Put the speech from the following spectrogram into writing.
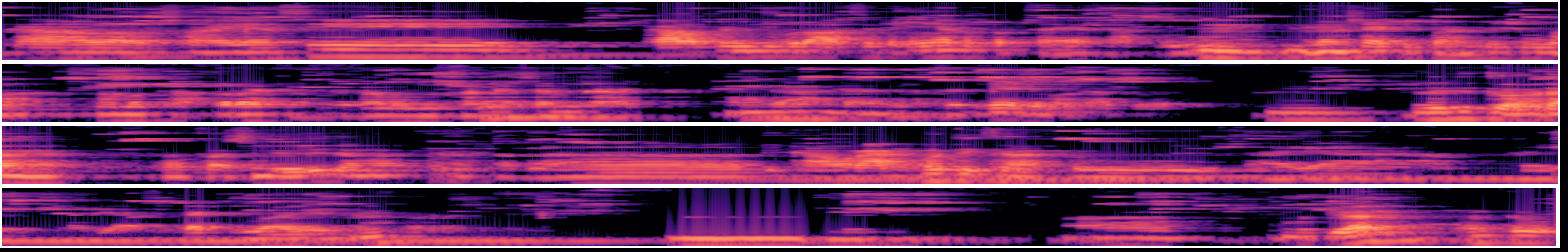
kalau saya sih kalau prinsipal arsiteknya tetap saya satu Hmm, dan hmm. saya dibantu cuma sama dokter aja mereka lulusan SMK aja nggak ada arsiteknya cuma satu Hmm, Jadi dua orang ya, Bapak sendiri sama Eh, tiga orang Oh, tiga. satu saya jadi arsitek dua ya Hmm. Hmm. Eh, kemudian untuk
